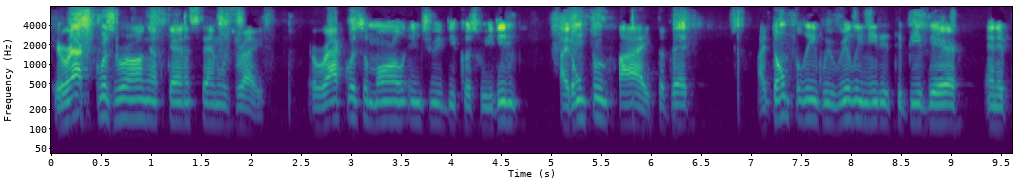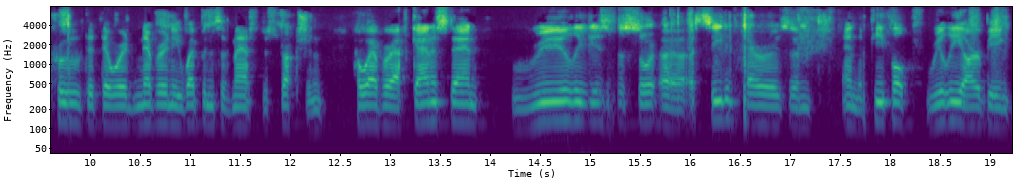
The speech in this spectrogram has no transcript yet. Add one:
Iraq was wrong, Afghanistan was right. Iraq was a moral injury because we didn't, I don't, believe, I, the vet, I don't believe we really needed to be there, and it proved that there were never any weapons of mass destruction. However, Afghanistan really is a sort uh, a seat of terrorism, and the people really are being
